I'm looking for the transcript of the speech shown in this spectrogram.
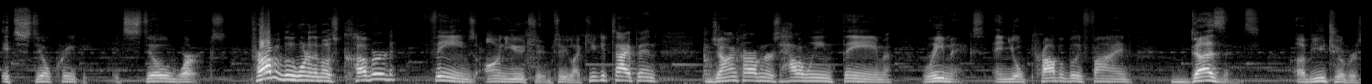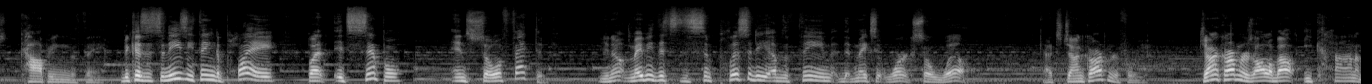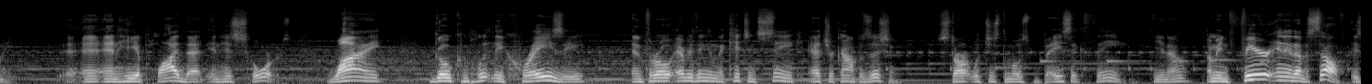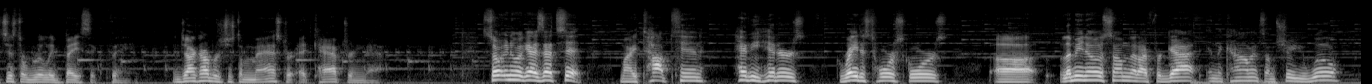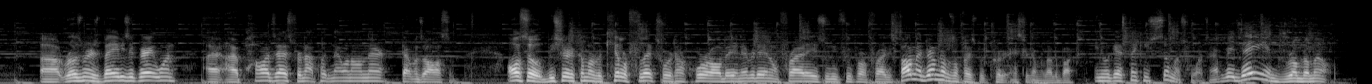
it's still creepy. It still works probably one of the most covered themes on YouTube too. Like you could type in John Carpenter's Halloween theme remix and you'll probably find dozens of YouTubers copying the theme. Because it's an easy thing to play, but it's simple and so effective. You know, maybe it's the simplicity of the theme that makes it work so well. That's John Carpenter for you. John Carpenter is all about economy, and he applied that in his scores. Why go completely crazy and throw everything in the kitchen sink at your composition. Start with just the most basic theme, you know? I mean, fear in and of itself is just a really basic theme. And John Carpenter's just a master at capturing that. So anyway, guys, that's it. My top 10 heavy hitters, greatest horror scores. Uh, let me know some that I forgot in the comments. I'm sure you will. Uh, Rosemary's Baby's a great one. I, I, apologize for not putting that one on there. That one's awesome. Also, be sure to come over to Killer Flicks where we talk horror all day and every day. And on Fridays, we do Free Fall Fridays. Follow my Drumdums on Facebook, Twitter, Instagram, and Letterboxd. Anyway, guys, thank you so much for watching. Have a great day and drum them out.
